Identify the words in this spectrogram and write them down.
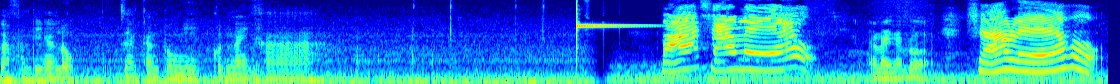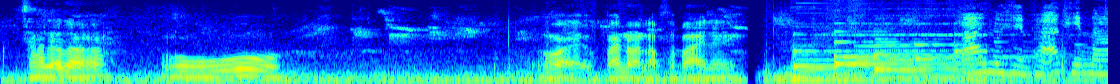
หลับฝันดีนะลูกเจอกันพรุ่งนี้คุณไนท์ค่ะป้าเช้าแล้ว อะไรกันลูก เช้าแล้ว เช้าแล้วเหรอ โอ้โหโอ้ยป้านอนหลับสบายเลยป้า หนูเห็นพระอาทิตย์นะ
